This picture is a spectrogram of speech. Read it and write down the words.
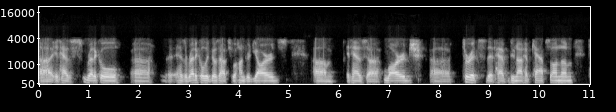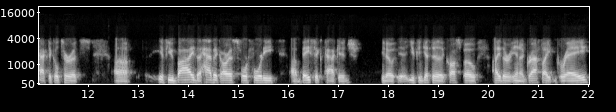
Uh, it has reticle, it has a reticle that goes out to 100 yards. Um, it has a large turrets that have do not have caps on them, tactical turrets. Uh, if you buy the Havoc RS440 uh, basic package, you know you can get the crossbow either in a graphite gray,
